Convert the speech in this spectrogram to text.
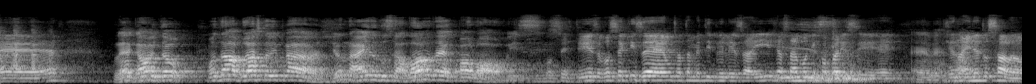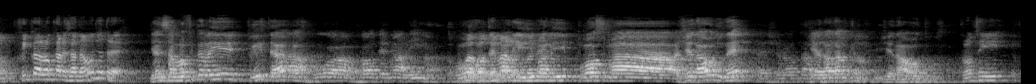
É, Legal, então. Mandar um abraço também pra Janaína do Salão, né, Paulo Alves? com certeza. Você quiser um tratamento de beleza aí, já sabe onde Isso. comparecer. É, É verdade. Janaína do Salão. Fica localizada onde, André? Janaína do Salão fica ali em frente, A ah, rua Valdemar Lima. Rua Valdemar Lima, né? ali próximo a Geraldo, né? É, Geraldo da Geraldo. Geraldo. Pronto em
